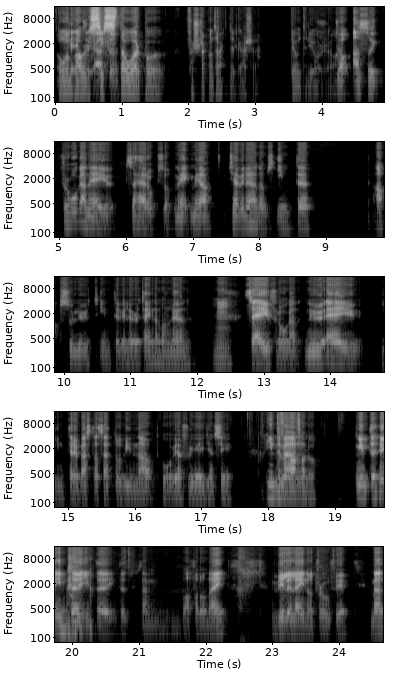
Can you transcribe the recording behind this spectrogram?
Owen Powers alltså- sista år på första kontraktet kanske. Om tre år då. Ja, alltså frågan är ju så här också. Med, med att Kevin Adams inte absolut inte ville retaina någon lön Mm. så är ju frågan, nu är ju inte det bästa sättet att vinna att gå via free agency. Inte för Men- Buffalo. Inte, inte, inte, inte sen Buffalo, nej. Ville och Trophy. Men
